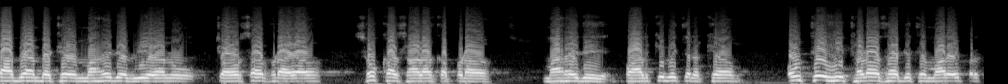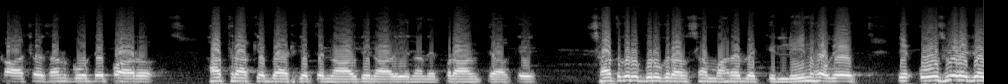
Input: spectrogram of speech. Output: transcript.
ਤਾਬਿਆਂ ਬੈਠੇ, ਮਹਾਰਾਜ ਦੇ ਵੀਰਾਂ ਨੂੰ ਚੌਰ ਸਾਹਿਬ ਫੜਾਇਆ, ਸੋਖਾ ਸਾਲਾ ਕੱਪੜਾ ਮਹਾਰਾਜ ਦੀ ਪਾਲਕੀ ਵਿੱਚ ਰੱਖਿਆ। ਉੱਥੇ ਹੀ ਥੜਾ ਸਾਹਿਬ ਜਿੱਥੇ ਮਹਾਰਾਜ ਪ੍ਰਕਾਸ਼ ਹੋਏ ਸਨ, ਗੋਡੇ ਭਾਰ ਹੱਥ ਰੱਖ ਕੇ ਬੈਠ ਕੇ ਤੇ ਨਾਲ ਦੀ ਨਾਲ ਹੀ ਇਹਨਾਂ ਨੇ ਪ੍ਰਾਣ ਤਿਆਗ ਕੇ ਸਤਿਗੁਰੂ ਗੁਰੂ ਗ੍ਰੰਥ ਸਾਹਿਬ ਮਹਾਰਾਜ ਵਿੱਚ ਹੀ ਲੀਨ ਹੋ ਗਏ ਤੇ ਉਸ ਵੇਲੇ ਜੋ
